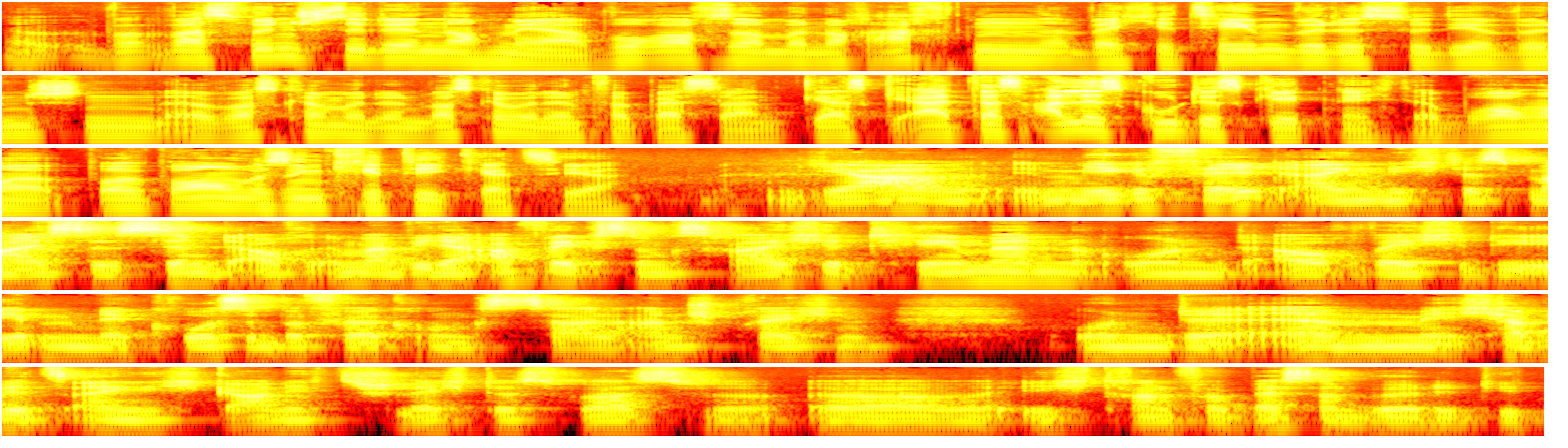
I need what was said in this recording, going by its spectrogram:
Was wünschst du denn noch mehr? Worauf sollen wir noch achten? Welche Themen würdest du dir wünschen? Äh, Was können wir denn, was können wir denn verbessern? Das, das alles Gutes geht nicht. Da brauchen wir, brauchen wir ein bisschen Kritik jetzt hier. Ja, mir gefällt eigentlich das meiste. Es sind auch immer wieder abwechslungsreiche Themen und auch welche, die eben eine große Bevölkerungszahl ansprechen. Und ähm, ich habe jetzt eigentlich gar nichts Schlechtes, was äh, ich dran verbessern würde. Die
